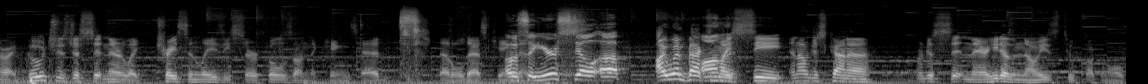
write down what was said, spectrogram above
All right. Gooch is just sitting there like tracing lazy circles on the king's head. that old ass king. Oh, that- so you're still up. I went back to on my the- seat and I'm just kind of, I'm just sitting there. He doesn't know. He's too fucking old.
